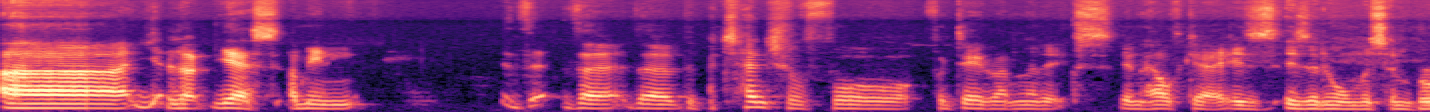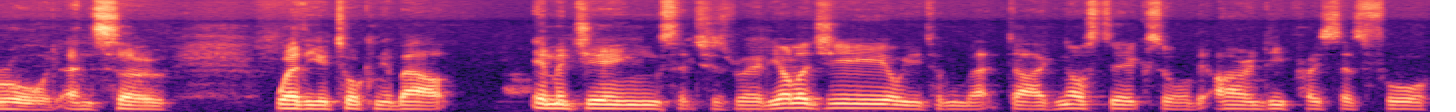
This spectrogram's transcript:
Uh, yes. I mean, the, the, the potential for, for data analytics in healthcare is, is enormous and broad. And so, whether you're talking about imaging, such as radiology, or you're talking about diagnostics, or the R and D process for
